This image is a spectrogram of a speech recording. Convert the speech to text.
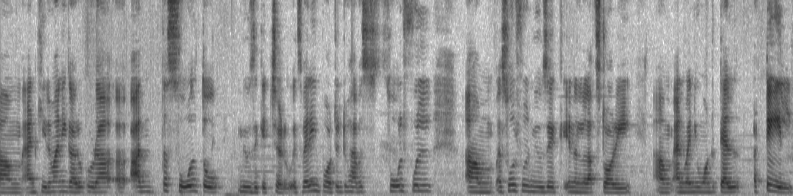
love for the subject um, and Kirvani garu kuda uh, anta soul to music icharu it's very important to have a soulful um, a soulful music in a love story um, and when you want to tell a tale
